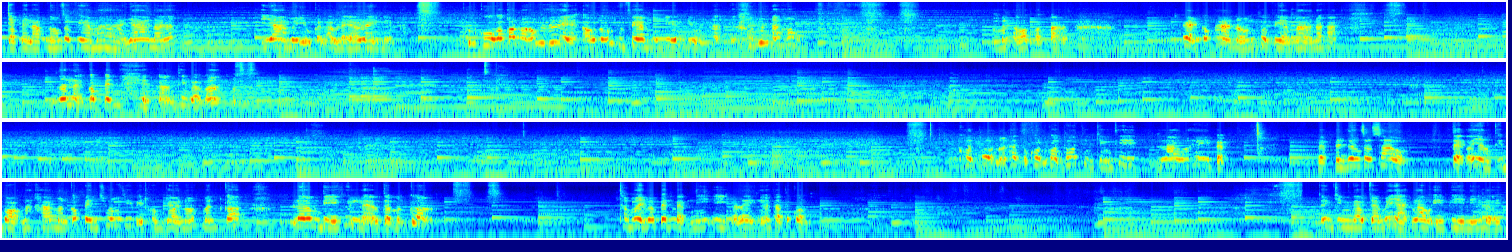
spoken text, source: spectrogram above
จะไปรับน้องโซเฟียมาหาย่านะ ย่าไม่อยู่กับเราแล้วอะไรเงี้ยคุณครูก็ก็ร้องไห้เอาน้องเฟียมมายืนอยู่หน้าข้างหน้าห้อามันรอป้าป้าเฟนก็พาน้องโซเฟียมานะคะนั่นแหละก็เป็นเหตุการณ์ที่แบบว่า อโทษนะคะทุกคนขอโทษจริง ๆ ที่เล่าให้แบบ แบบเป็นเรื่องเศร้าๆ แต่ก็อย่างที่บอกนะคะ มันก็เป็นช่วงชีวิตของจอยเนาะมันก็เริ่มดีขึ้นแล้ว แต่มันก็ทำไมมาเป็นแบบนี้อีกอะไรอย่างเงี้ยค่ะทุกคนจริงๆแล้วจะไม่อยากเล่า EP นี้เลย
